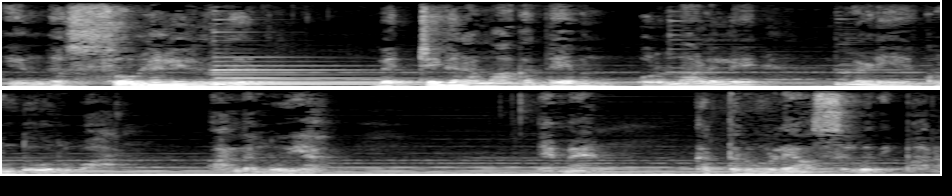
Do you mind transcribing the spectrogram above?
இந்த சூழ்நிலையிலிருந்து வெற்றிகரமாக தேவன் ஒரு நாளிலே வெளியே கொண்டு வருவார். அல்லலூயா. Amen. கர்த்தர் உங்களை ஆசீர்வதிப்பார்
